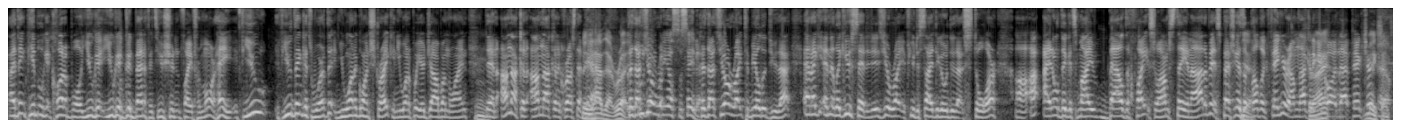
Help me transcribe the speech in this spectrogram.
I think people get caught up. Well, you get you get good benefits, you shouldn't fight for more. Hey, if you if you think it's worth it and you want to go on strike and you want to put your job on the line, then I'm not gonna I'm not gonna cross that. No, you have that right. Because that's Who's your everybody else to say that? Because that's your right to be able to do that. And I, and like you said, it is your right if you decide to go do that store. Uh, I, I don't think it's my battle to fight, so I'm staying out of it. Especially as a public figure, I'm not going to get caught in that picture. Makes sense.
